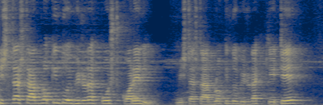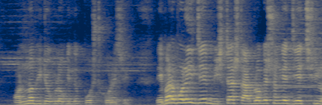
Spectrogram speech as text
মিস্টার স্টার ব্লক কিন্তু ওই ভিডিওটা পোস্ট করেনি। মিস্টার স্টার ব্লক কিন্তু ওই ভিডিওটা কেটে অন্য ভিডিওগুলো কিন্তু পোস্ট করেছে। এবার বলি যে মিস্টার স্টার ব্লকের সঙ্গে যে ছিল,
